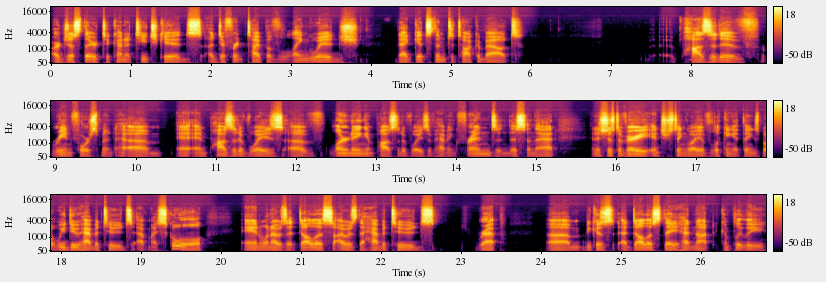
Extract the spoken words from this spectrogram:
are just there to kind of teach kids a different type of language that gets them to talk about positive reinforcement um, and, and positive ways of learning and positive ways of having friends and this and that. And it's just a very interesting way of looking at things. But we do habitudes at my school. And when I was at Dulles, I was the habitudes rep um, because at Dulles, they had not completely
